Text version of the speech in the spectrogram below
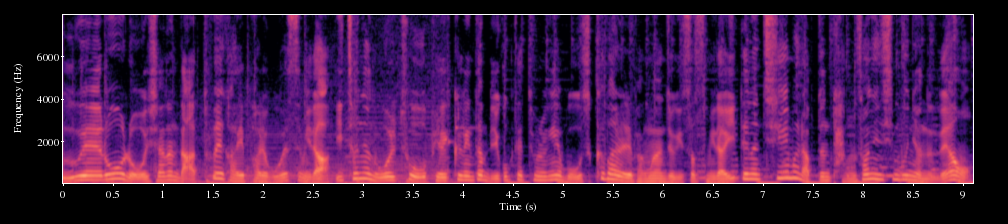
의외로 러시아는 나토에 가입하려고 했습니다. 2000년 5월 초 빌 클린턴 미국 대통령이 모스크바를 방문한 적이 있었습니다. 이때는 취임을 앞둔 당선인 신분이었는데요.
